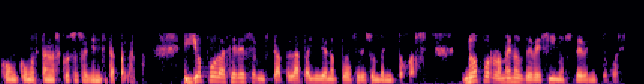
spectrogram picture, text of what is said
con cómo están las cosas allá en Iztapalapa. Y yo puedo hacer eso en Iztapalapa y ella no puede hacer eso en Benito Juárez. No por lo menos de vecinos de Benito Juárez.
